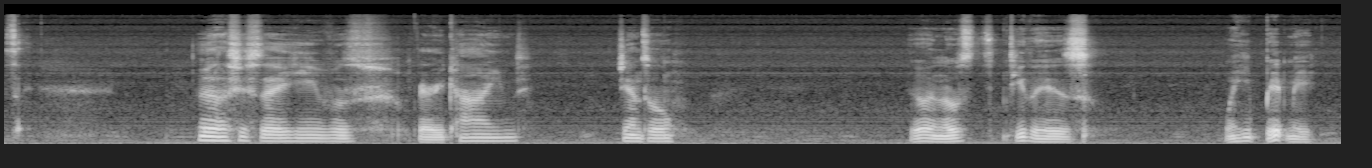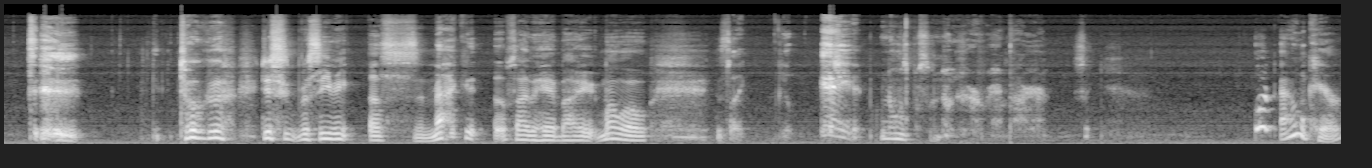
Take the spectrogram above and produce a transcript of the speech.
So, let's just say he was very kind, gentle. Oh, and those teeth of his, when he bit me, Toga just receiving a smack upside the head by Momo. It's like, you idiot! No one's supposed to know you're a vampire. Like, what? I don't care.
